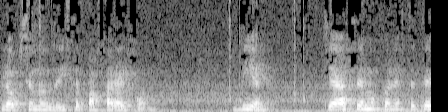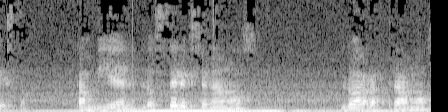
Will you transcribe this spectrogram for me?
la opción donde dice pasar al fondo. Bien, ¿qué hacemos con este texto? También lo seleccionamos, lo arrastramos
